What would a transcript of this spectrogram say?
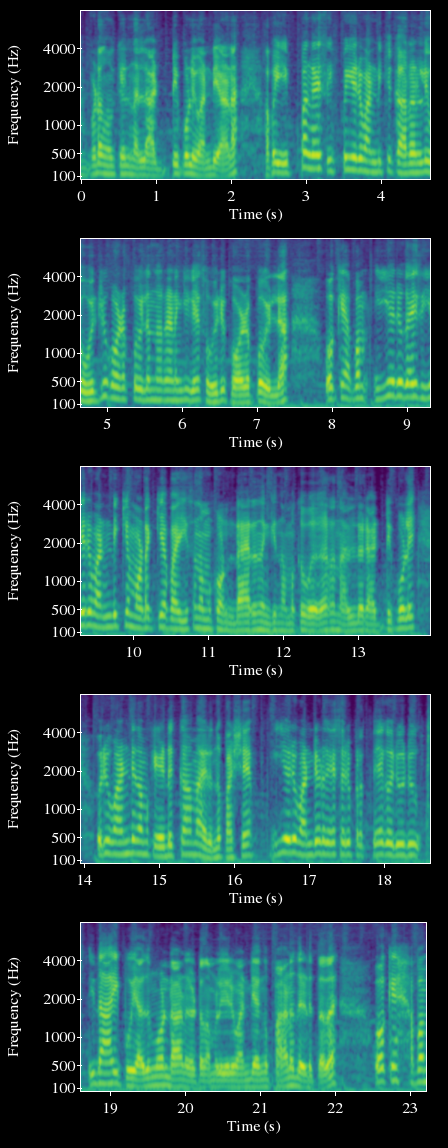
എവിടെ നോക്കിയാലും നല്ല അടിപൊളി വണ്ടിയാണ്. അപ്പോൾ ഇപ്പം കേസ് ഇപ്പം ഈ ഒരു വണ്ടിക്ക് കറന്റ് ഒരു കുഴപ്പമില്ലെന്ന് പറയുകയാണെങ്കിൽ കേസ് ഒരു കുഴപ്പമില്ല. ഓക്കെ അപ്പം ഈ ഒരു ഗൈസ് ഈ ഒരു വണ്ടിക്ക് മുടക്കിയ പൈസ നമുക്ക് ഉണ്ടായിരുന്നെങ്കിൽ നമുക്ക് വേറെ നല്ലൊരു അടിപൊളി ഒരു വണ്ടി നമുക്ക് എടുക്കാമായിരുന്നു. പക്ഷേ ഈ ഒരു വണ്ടിയുടെ കേസ് ഒരു പ്രത്യേക ഒരു ഒരു ഇതായിപ്പോയി. അതും കൊണ്ടാണ് കേട്ടോ നമ്മൾ ഈ ഒരു വണ്ടി അങ്ങ് പണിതെടുത്തത്. ഓക്കെ അപ്പം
